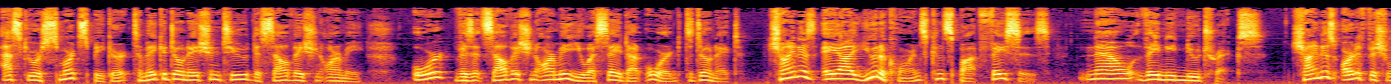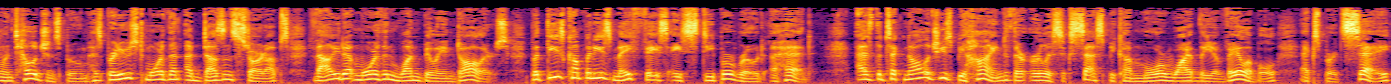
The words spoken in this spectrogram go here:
ask your smart speaker to make a donation to the Salvation Army, or visit salvationarmyusa.org to donate. China's AI unicorns can spot faces. Now they need new tricks. China's artificial intelligence boom has produced more than a dozen startups valued at more than $1 billion, but these companies may face a steeper road ahead. As the technologies behind their early success become more widely available, experts say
